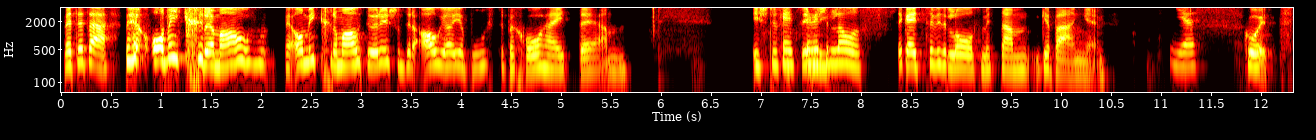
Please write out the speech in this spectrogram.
wenn, der, wenn Omikron mal, wenn Omikron mal durch ist und ihr alle euren Booster bekommen habt, dann ähm, ist das Geht's ziemlich... wieder los? Dann geht es wieder los mit dem Gebänge. Yes. Gut.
